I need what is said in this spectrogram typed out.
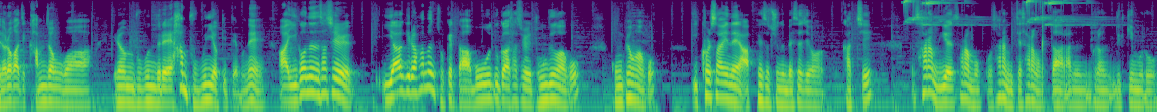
여러 가지 감정과 이런 부분들의 한 부분이었기 때문에 아 이거는 사실 이야기를 하면 좋겠다 모두가 사실 동등하고 공평하고 이퀄 사인의 앞에서 주는 메시지와 같이 사람 위에 사람 없고 사람 밑에 사람 없다라는 그런 느낌으로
